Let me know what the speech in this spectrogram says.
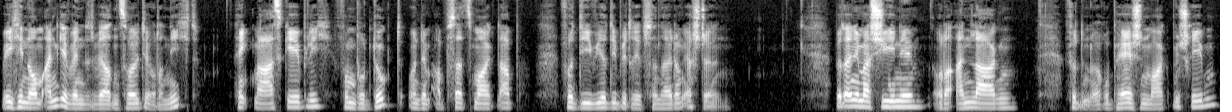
Welche Norm angewendet werden sollte oder nicht, hängt maßgeblich vom Produkt und dem Absatzmarkt ab, für die wir die Betriebsanleitung erstellen. Wird eine Maschine oder Anlagen für den europäischen Markt beschrieben,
